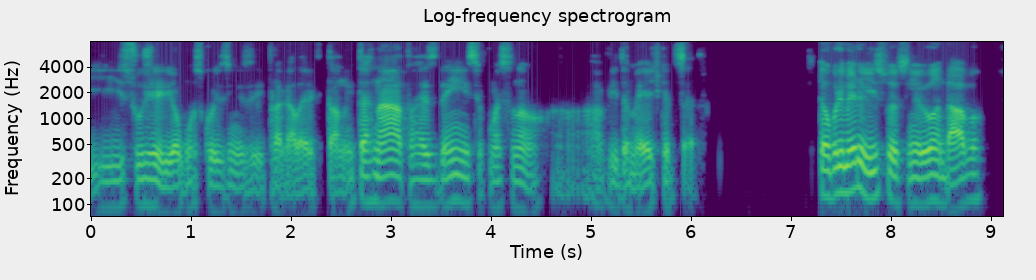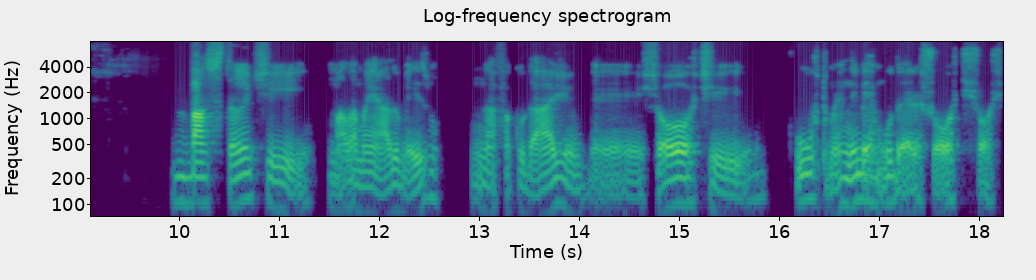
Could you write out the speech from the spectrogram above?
e sugerir algumas coisinhas aí para a galera que está no internato, na residência, começando a, a vida médica, etc. Então, primeiro isso, assim, eu andava bastante mal amanhado mesmo na faculdade, é, short, curto, mas nem bermuda, era short, short,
